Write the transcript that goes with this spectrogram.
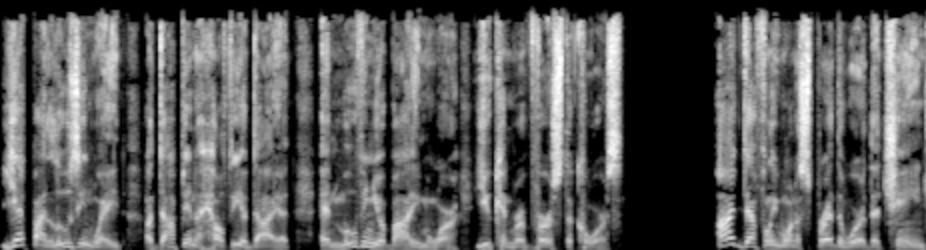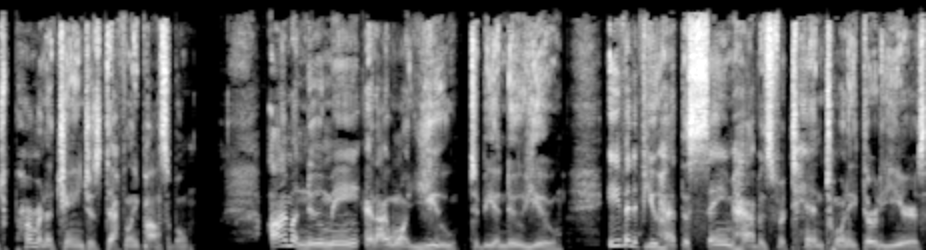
Yet by losing weight, adopting a healthier diet, and moving your body more, you can reverse the course. I definitely want to spread the word that change, permanent change, is definitely possible. I'm a new me and I want you to be a new you. Even if you had the same habits for 10, 20, 30 years,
